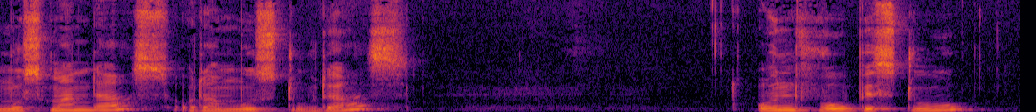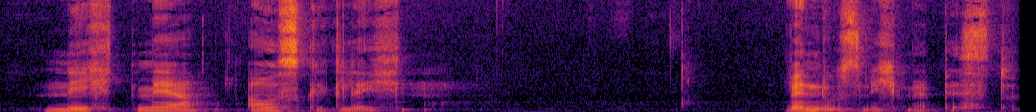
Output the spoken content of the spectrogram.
Muss man das oder musst du das? Und wo bist du nicht mehr ausgeglichen? Wenn du es nicht mehr bist.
